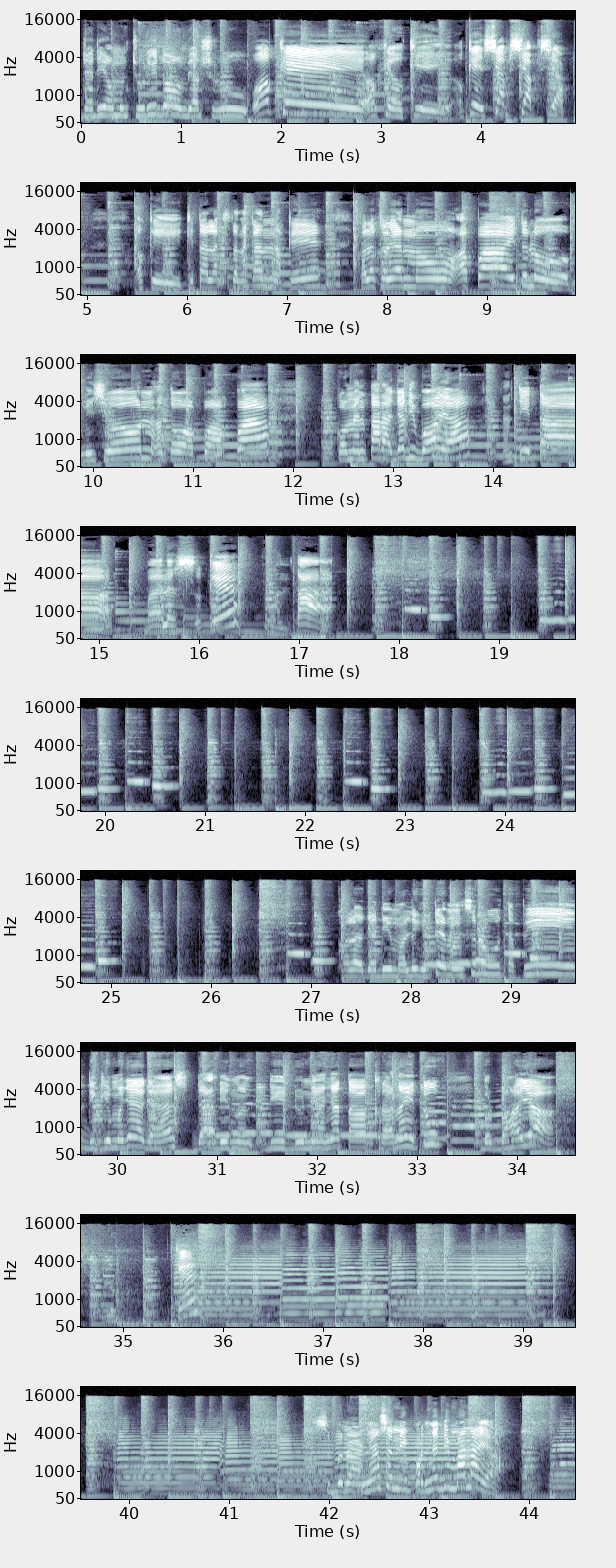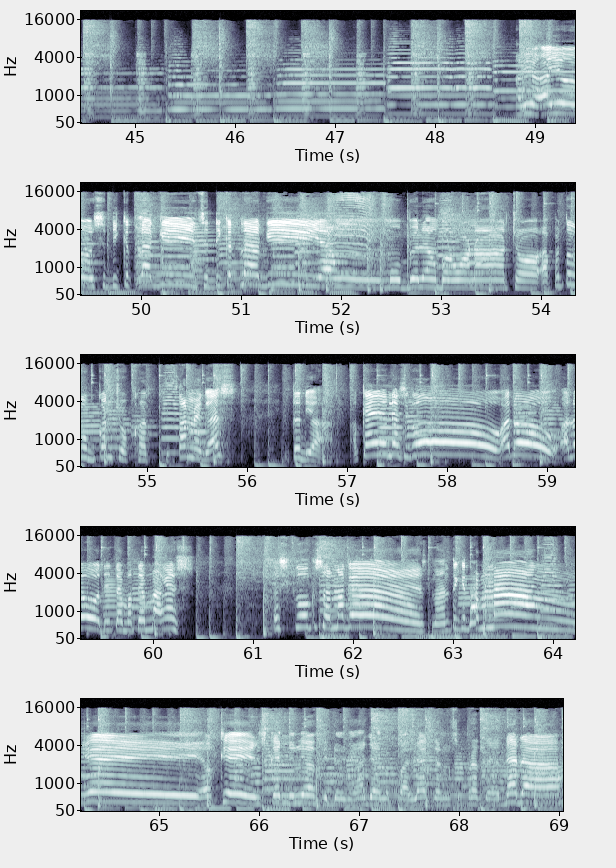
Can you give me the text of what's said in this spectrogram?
jadi yang mencuri dong biar seru. Oke, oke, oke, oke, siap, siap, siap. Oke, kita laksanakan. Oke, kalau kalian mau apa itu loh, mission atau apa-apa, komentar aja di bawah ya. Nanti kita balas. Oke, mantap. Kalau jadi maling itu emang seru tapi di game aja ya guys. Dan di, di dunia nyata karena itu berbahaya. Loh oke? Okay? sebenarnya snipernya di mana ya? Ayo ayo sedikit lagi sedikit lagi yang mobil yang berwarna co apa tuh? Bukan coklat hitam ya guys itu dia. Oke okay, let's go. Aduh aduh ditembak-tembak guys. Let's go ke sana guys. Nanti kita menang. Yeay. Oke okay, sekian dulu ya videonya. Jangan lupa like dan subscribe ya. Dadah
